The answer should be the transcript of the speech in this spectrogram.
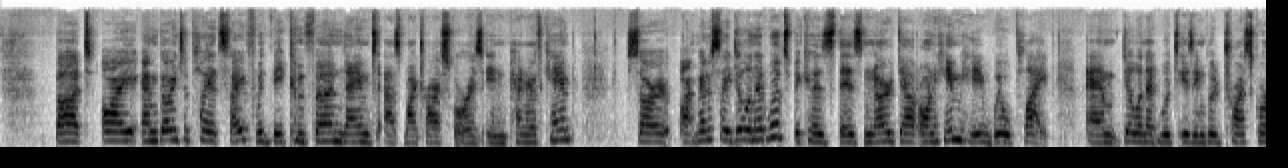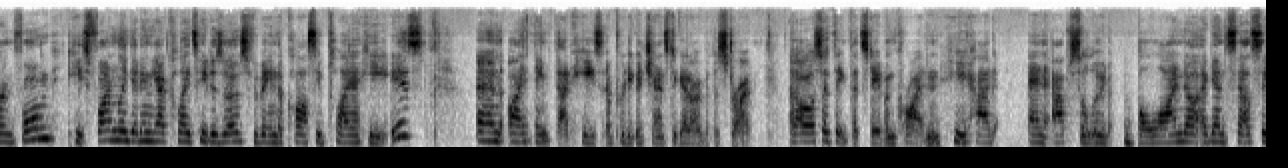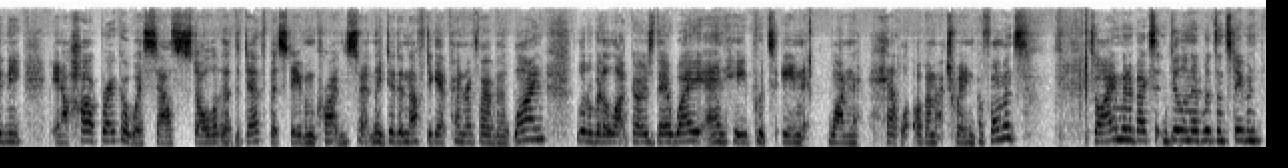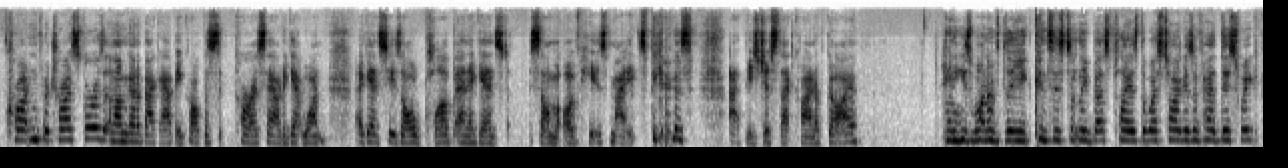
But I am going to play it safe with the confirmed names as my try scorers in Penrith camp. So I'm going to say Dylan Edwards because there's no doubt on him. He will play. And Dylan Edwards is in good try scoring form. He's finally getting the accolades he deserves for being the classy player he is. And I think that he's a pretty good chance to get over the stripe. And I also think that Stephen Crichton, he had an absolute blinder against South Sydney in a heartbreaker where South stole it at the death, but Stephen Crichton certainly did enough to get Penrith over the line. A little bit of luck goes their way, and he puts in one hell of a match winning performance. So I am going to back Dylan Edwards and Stephen Crichton for try scorers, and I'm going to back Api Koroisau to get one against his old club and against some of his mates because Api's just that kind of guy. And he's one of the consistently best players the West Tigers have had this week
